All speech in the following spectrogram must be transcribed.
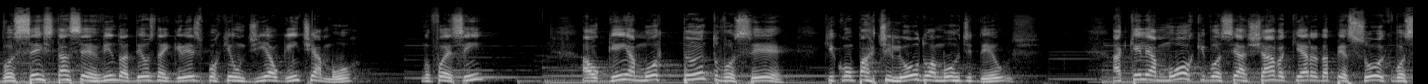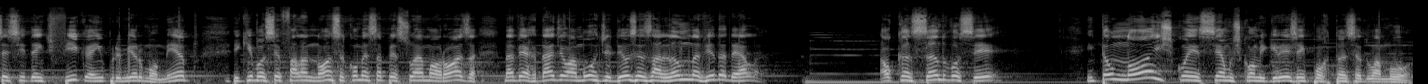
Você está servindo a Deus na igreja porque um dia alguém te amou. Não foi assim? Alguém amou tanto você que compartilhou do amor de Deus aquele amor que você achava que era da pessoa, que você se identifica em um primeiro momento e que você fala, nossa, como essa pessoa é amorosa, na verdade é o amor de Deus exalando na vida dela, alcançando você. Então nós conhecemos como igreja a importância do amor.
